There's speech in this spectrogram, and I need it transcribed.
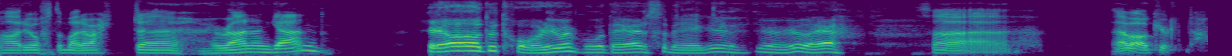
har det jo ofte bare vært uh, run and gun. Ja, du tåler jo en god del som regel. Du gjør jo det. Så eh, det var jo kult, da.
